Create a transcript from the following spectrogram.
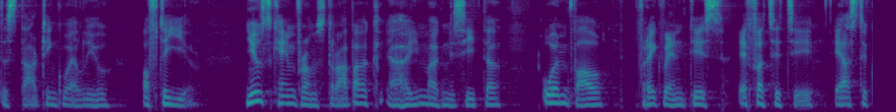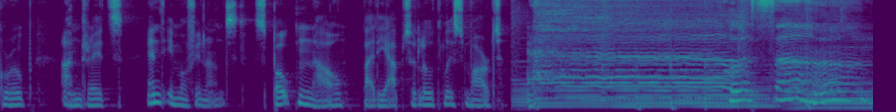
the starting value of the year. News came from Strabag, RHI Magnesita, OMV, Frequentis, FACC, Erste Group, Andritz, and Immofinanz, spoken now by the absolutely smart Alison.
